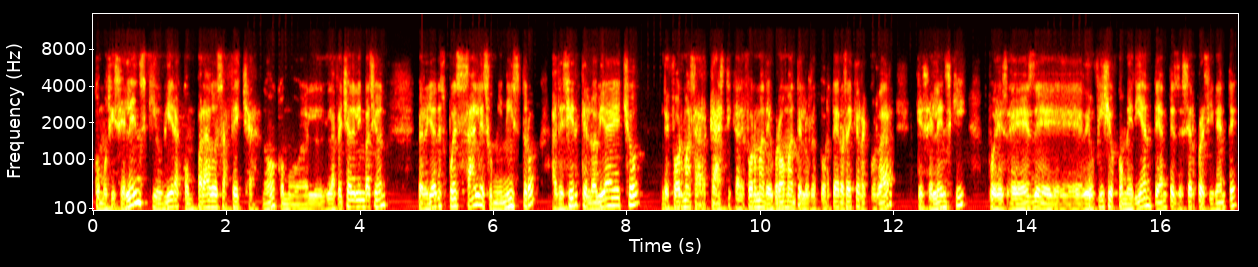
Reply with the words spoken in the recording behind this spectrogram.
como si Zelensky hubiera comprado esa fecha, ¿no? Como la fecha de la invasión, pero ya después sale su ministro a decir que lo había hecho de forma sarcástica, de forma de broma ante los reporteros. Hay que recordar que Zelensky, pues, es de, oficio comediante. Antes de ser presidente,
